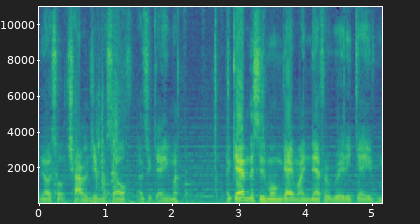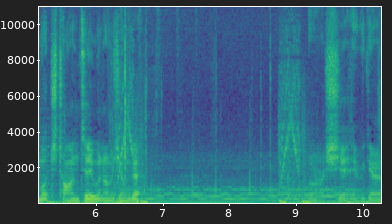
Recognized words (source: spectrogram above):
You know, sort of challenging myself as a gamer. Again, this is one game I never really gave much time to when I was younger. Oh shit, here we go.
